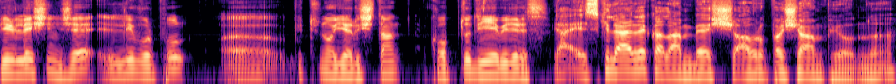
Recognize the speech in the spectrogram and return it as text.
birleşince Liverpool e, bütün o yarıştan koptu diyebiliriz. Ya eskilerde kalan 5 Avrupa şampiyonluğu,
